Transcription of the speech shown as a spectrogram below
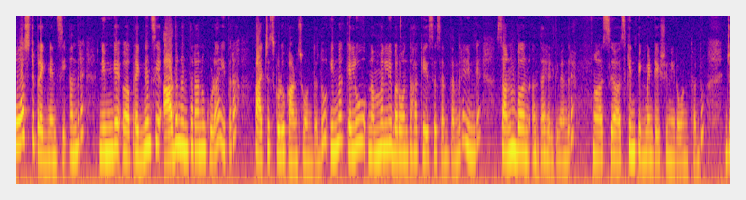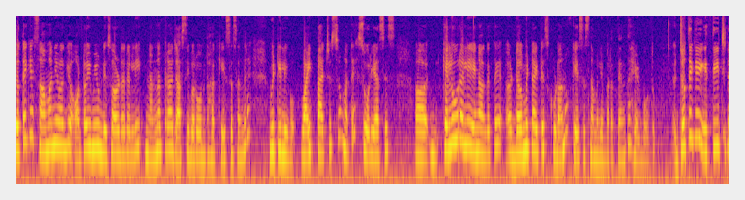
ಪೋಸ್ಟ್ ಪ್ರೆಗ್ನೆನ್ಸಿ ಅಂದರೆ ನಿಮಗೆ ಪ್ರೆಗ್ನೆನ್ಸಿ ಆದ ನಂತರನೂ ಕೂಡ ಈ ಥರ ಪ್ಯಾಚಸ್ಗಳು ಕಾಣಿಸುವಂಥದ್ದು. ಇನ್ನು ಕೆಲವು ನಮ್ಮಲ್ಲಿ ಬರುವಂತಹ ಕೇಸಸ್ ಅಂತಂದರೆ ನಿಮಗೆ ಸನ್ಬರ್ನ್ ಅಂತ ಹೇಳ್ತೀವಿ. ಅಂದರೆ ಸ್ಕಿನ್ ಪಿಗ್ಮೆಂಟೇಷನ್ ಇರುವಂಥದ್ದು. ಜೊತೆಗೆ ಸಾಮಾನ್ಯವಾಗಿ ಆಟೋ ಇಮ್ಯೂನ್ ಡಿಸಾರ್ಡರಲ್ಲಿ ನನ್ನ ಹತ್ರ ಜಾಸ್ತಿ ಬರುವಂತಹ ಕೇಸಸ್ ಅಂದರೆ ವಿಟಿಲಿಗೋ ವೈಟ್ ಪ್ಯಾಚಸ್ ಮತ್ತು ಸೋರಿಯಾಸಿಸ್ ಕೆಲವರಲ್ಲಿ ಏನಾಗುತ್ತೆ ಡರ್ಮಿಟೈಟಿಸ್ ಕೂಡ ಕೇಸಸ್ ನಮ್ಮಲ್ಲಿ ಬರುತ್ತೆ ಅಂತ ಹೇಳ್ಬೋದು. ಜೊತೆಗೆ ಇತ್ತೀಚಿನ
